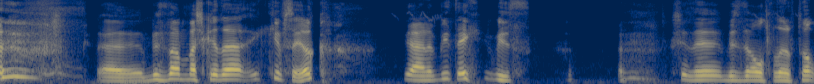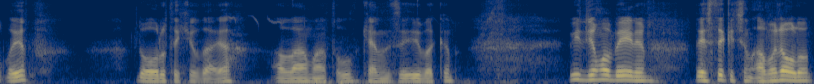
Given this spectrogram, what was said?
Ee, bizden başka da kimse yok. Yani bir tek biz. Şimdi biz de oltaları toplayıp doğru Tekirdağ'a. Allah'a emanet olun. Kendinize iyi bakın. Videomu beğenin. Destek için abone olun.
